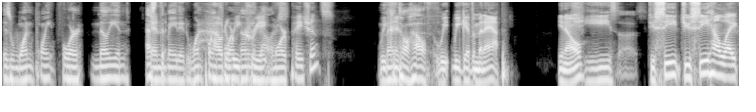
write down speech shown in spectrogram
is one point four million estimated. One point four How do we create dollars. more patients? We mental health? we, we give them an app. You know? Jesus. Do you see? Do you see how like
